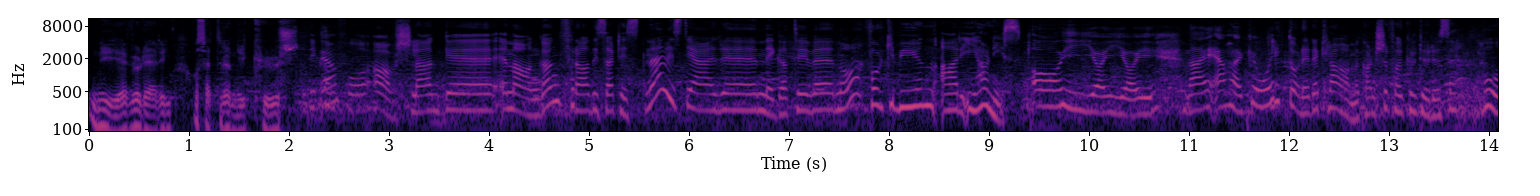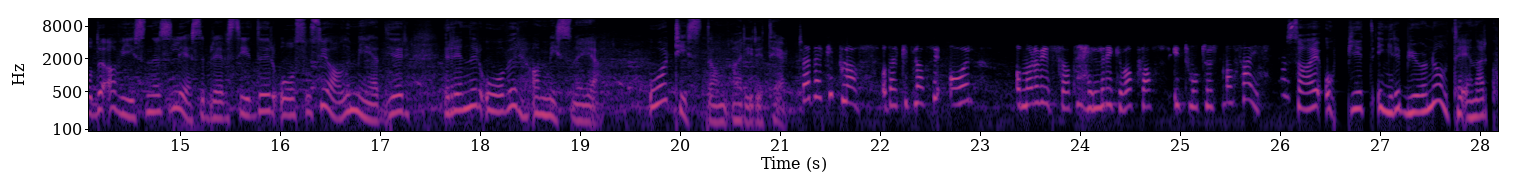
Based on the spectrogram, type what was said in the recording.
nye vurderinger og setter en ny kurs. De kan få avslag eh, en annen gang fra disse artistene hvis de er eh, negative nå. Folk i byen er i harnisk. Oi, oi, oi. Nei, jeg har ikke ord. Litt dårlig reklame kanskje for Kulturhuset. Både avisenes lesebrevsider og sosiale medier renner over av misnøye og artistene er irritert. Det er ikke plass, og det er ikke plass i år. Og når det viser seg at det heller ikke var plass i 2016. Sa ei oppgitt Ingrid Bjørnov til NRK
